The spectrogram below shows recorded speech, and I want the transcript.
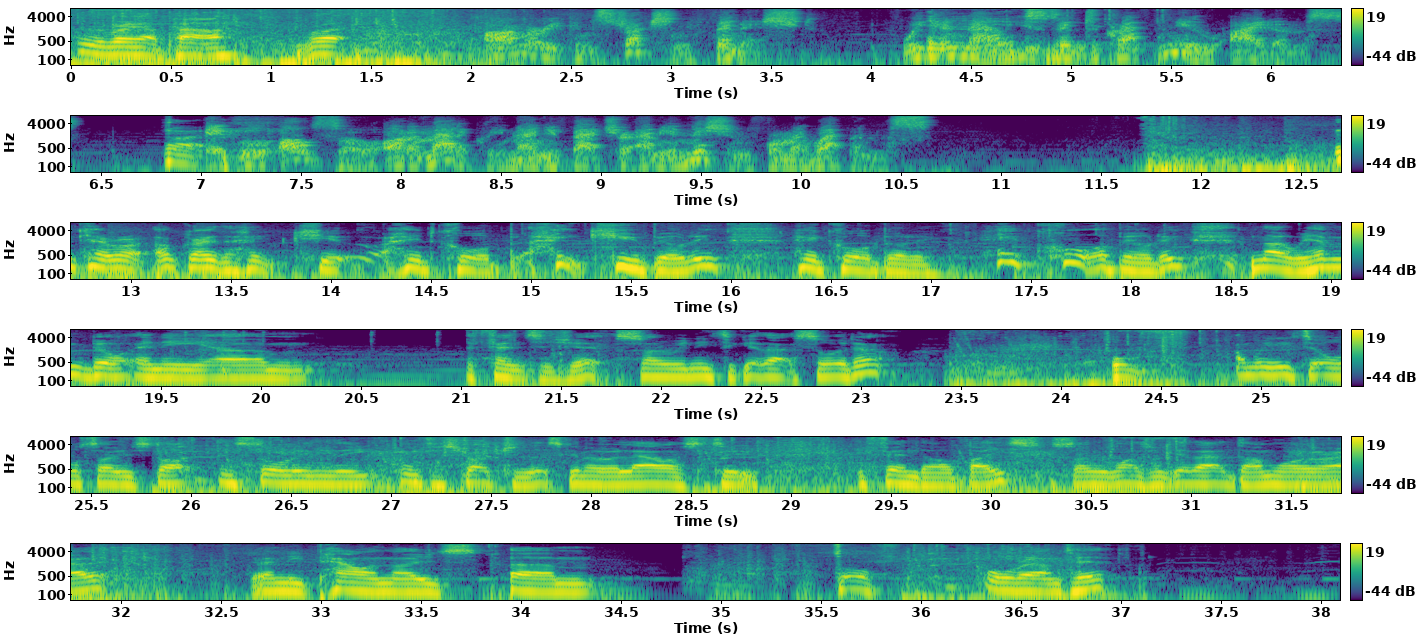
We're running out of power. Right. Armory construction finished. We can now use it to craft new items. Right. It will also automatically manufacture ammunition for my weapons. Okay, right. Upgrade the HQ, headquarter, HQ building, headquarter building, headquarter building. No, we haven't built any um, defences yet, so we need to get that sorted out. Oomph. And we need to also start installing the infrastructure that's going to allow us to defend our base. So we might as well get that done while we're at it. Going need power nodes um, sort of all around here.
